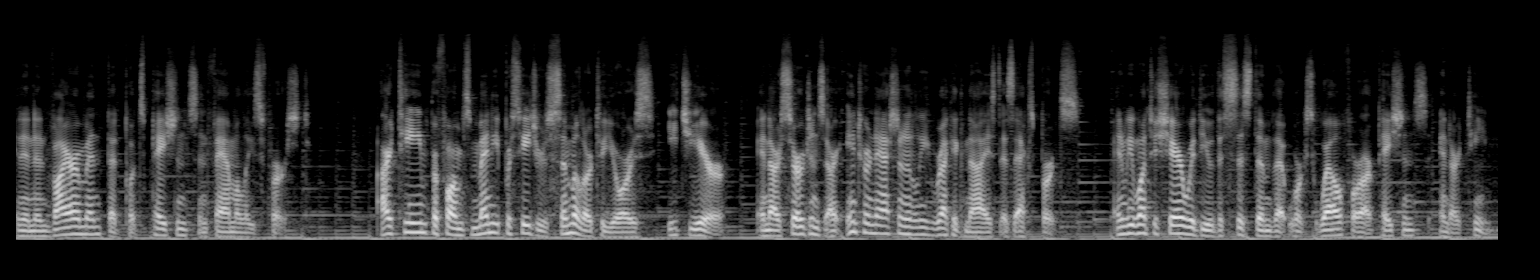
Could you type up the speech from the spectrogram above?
in an environment that puts patients and families first. Our team performs many procedures similar to yours each year, and our surgeons are internationally recognized as experts, and we want to share with you the system that works well for our patients and our team.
